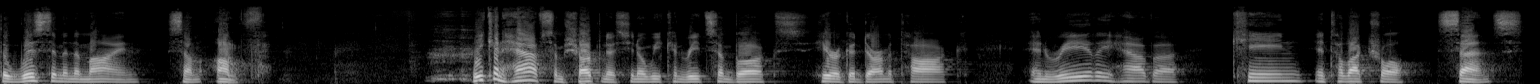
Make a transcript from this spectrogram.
the wisdom in the mind some umph we can have some sharpness. You know, we can read some books, hear a good Dharma talk, and really have a keen intellectual sense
